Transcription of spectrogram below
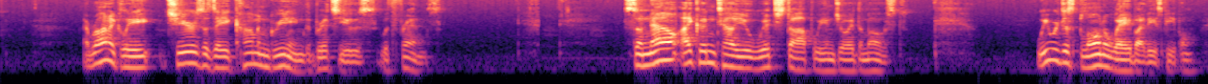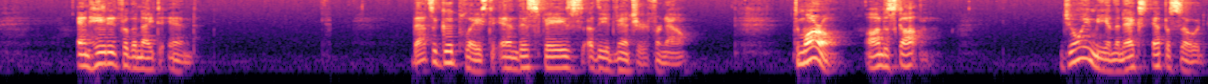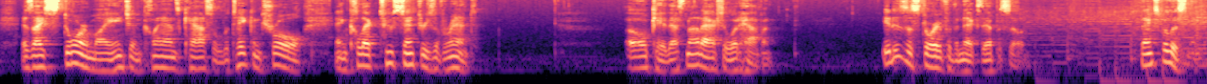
Ironically, cheers is a common greeting the Brits use with friends. So now I couldn't tell you which stop we enjoyed the most. We were just blown away by these people and hated for the night to end. That's a good place to end this phase of the adventure for now. Tomorrow, on to Scotland. Join me in the next episode as I storm my ancient clan's castle to take control and collect two centuries of rent. Okay, that's not actually what happened. It is a story for the next episode. Thanks for listening.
